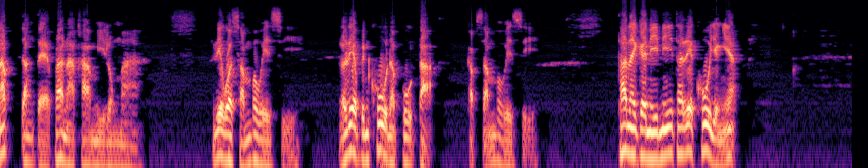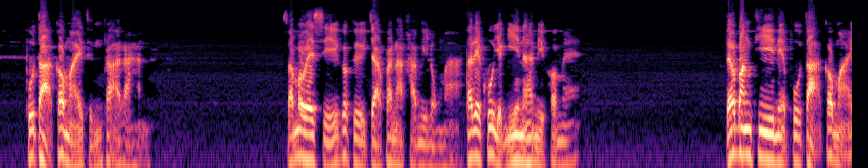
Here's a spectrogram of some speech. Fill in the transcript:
นับตั้งแต่พระนาคามีลงมา เรียกว่าสัมภเวสีเราเรียกเป็นคู่นะภูตะกับสัมภเวสี ถ้าในกรณีนี้ถ้าเรียกคู่อย่างเนี้ยภูตะก็หมายถึงพระอรหันต์สัมภเวสีก็คือจากพระนาคามีลงมา ถ้าเรียกคู่อย่างนี้นะมีข้อแม้แต่บางทีเนี่ยภูตะก็หมาย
